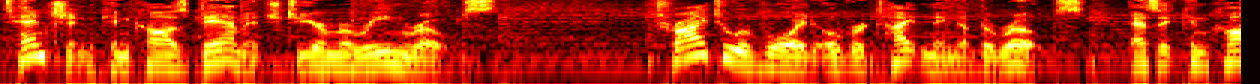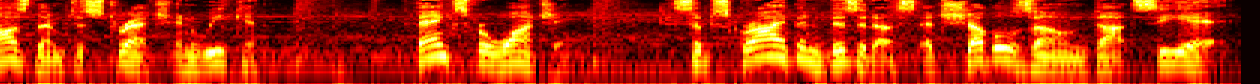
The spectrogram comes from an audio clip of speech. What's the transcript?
Tension can cause damage to your marine ropes. Try to avoid over-tightening of the ropes, as it can cause them to stretch and weaken. Thanks for watching. Subscribe and visit us at shovelzone.ca.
